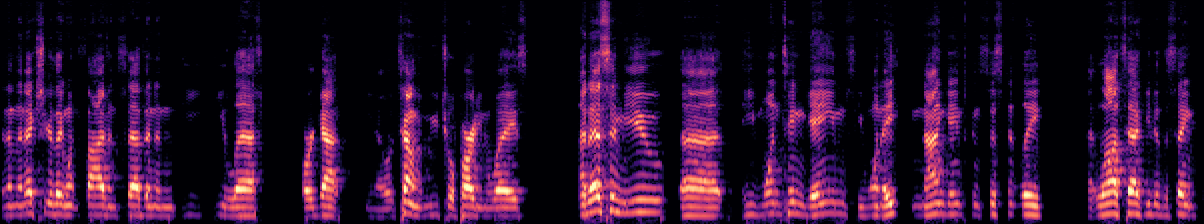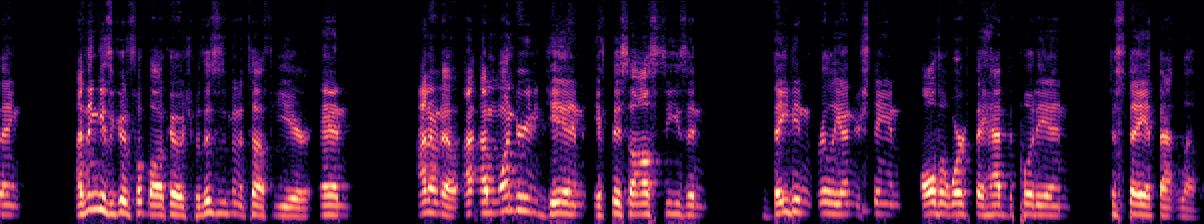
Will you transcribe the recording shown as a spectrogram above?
and then the next year they went five and seven, and he he left or got you know kind of mutual parting ways. At SMU, uh, he won ten games. He won eight nine games consistently. At La Tech, he did the same thing. I think he's a good football coach, but this has been a tough year, and I don't know. I, I'm wondering again if this offseason they didn't really understand all the work they had to put in to stay at that level.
